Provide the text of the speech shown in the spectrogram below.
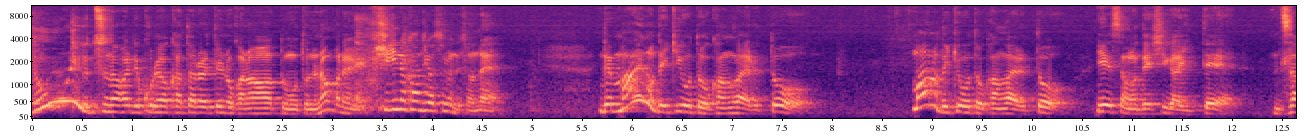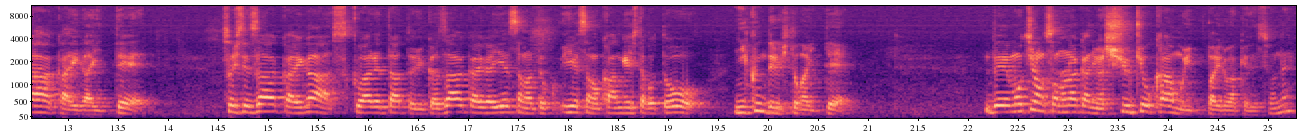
どういうつながりでこれは語られてるのかなと思うとねなんかね不思議な感じがするんですよね。で前の出来事を考えると前の出来事を考えるとイエス様の弟子がいてザーカイがいてそしてザーカイが救われたというかザーカイがイエス様とイエス様を歓迎したことを憎んでる人がいてでもちろんその中には宗教家もいっぱいいるわけですよね。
